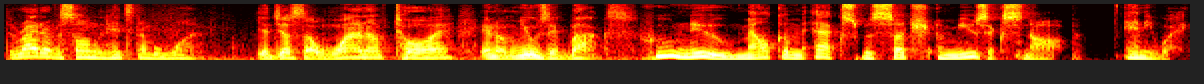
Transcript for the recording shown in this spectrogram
The writer of a song that hits number one. You're just a wind up toy in a music box. Who knew Malcolm X was such a music snob? Anyway,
